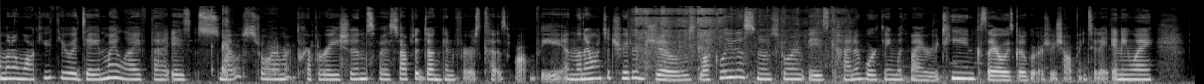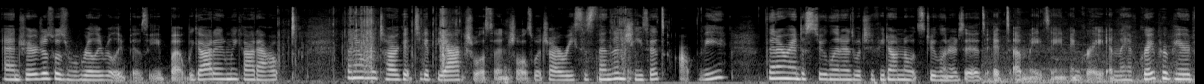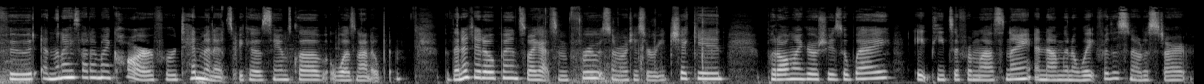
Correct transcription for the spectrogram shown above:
I'm gonna walk you through a day in my life that is snowstorm preparation. So I stopped at Dunkin' first because obvi, and then I went to Trader Joe's. Luckily, the snowstorm is kind of working with my routine because I always go grocery shopping today anyway. And Trader Joe's was really, really busy, but we got in, we got out. Then I went to Target to get the actual essentials, which are Reese's Thins and Cheez-Its, obvi. Then I ran to Stew Leonard's, which if you don't know what Stew Leonard's is, it's amazing and great. And they have great prepared food. And then I sat in my car for 10 minutes because Sam's Club was not open. But then it did open, so I got some fruit, some rotisserie chicken, put all my groceries away, ate pizza from last night, and now I'm gonna wait for the snow to start.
